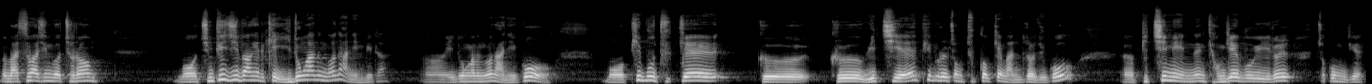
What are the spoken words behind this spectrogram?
말씀하신 것처럼 뭐 진피 지방이 이렇게 이동하는 건 아닙니다. 어, 이동하는 건 아니고 뭐 피부 두께 그, 그 위치에 피부를 좀 두껍게 만들어주고 어, 비침이 있는 경계 부위를 조금 이게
